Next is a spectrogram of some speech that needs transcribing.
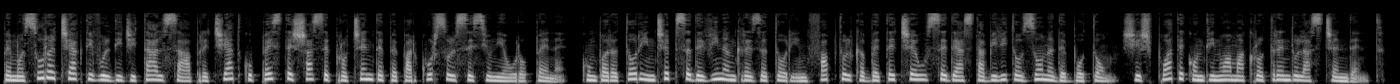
Pe măsură ce activul digital s-a apreciat cu peste 6% pe parcursul sesiunii europene, cumpărătorii încep să devină încrezători în faptul că BTC-USD a stabilit o zonă de bottom și își poate continua macrotrendul ascendent.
